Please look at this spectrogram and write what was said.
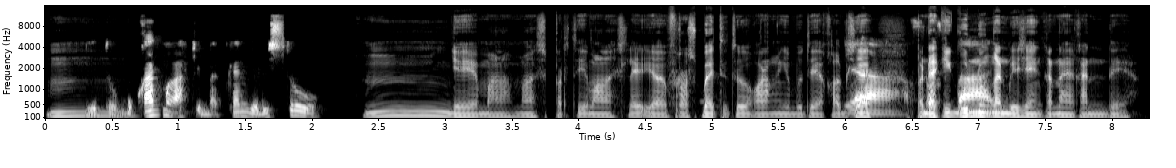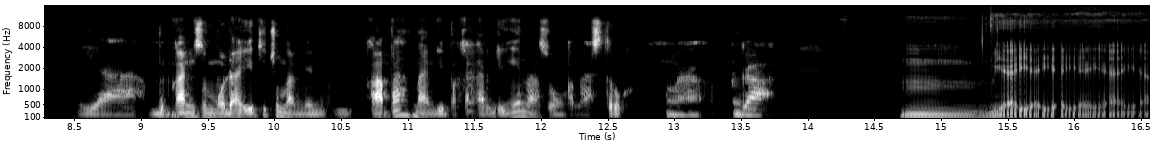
Hmm, gitu bukan mengakibatkan jadi stroke Hmm, ya, ya malah malah seperti malah ya frostbite itu orang nyebut ya. Kalau misalnya ya pendaki frostbite. gunung kan biasanya yang kena kan itu ya. Iya, bukan semudah itu cuma min apa mandi pakai air dingin langsung kena stroke. Nah, enggak. Hmm, ya ya ya ya ya ya.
